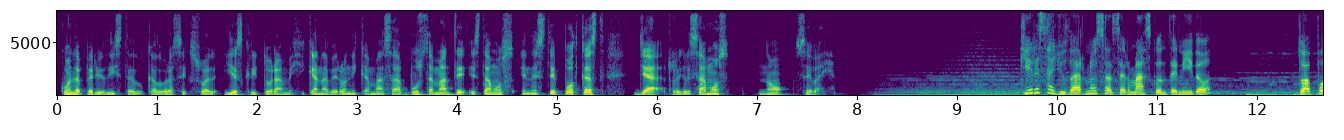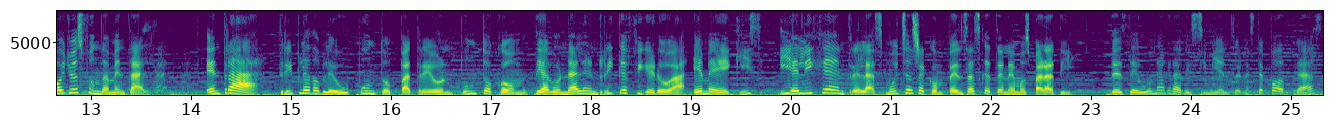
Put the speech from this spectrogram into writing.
con la periodista, educadora sexual y escritora mexicana Verónica Maza Bustamante. Estamos en este podcast, ya regresamos, no se vayan. ¿Quieres ayudarnos a hacer más contenido? Tu apoyo es fundamental. Entra a www.patreon.com diagonal Enrique Figueroa MX y elige entre las muchas recompensas que tenemos para ti. Desde un agradecimiento en este podcast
